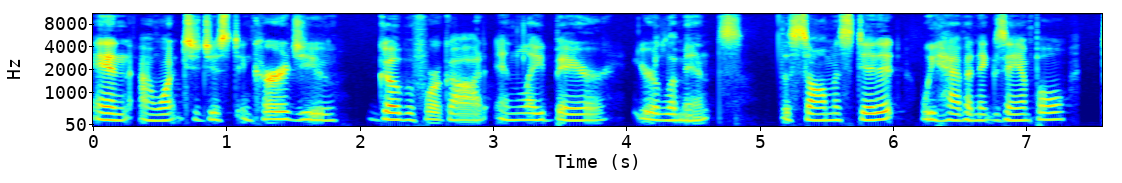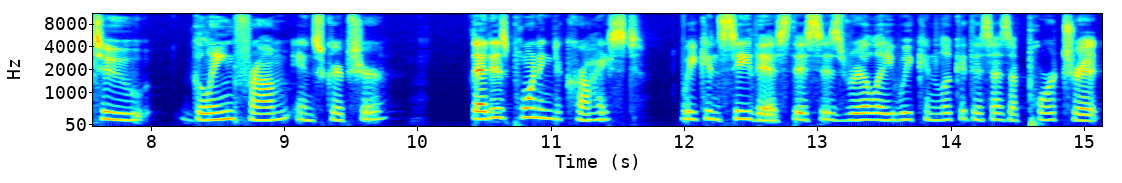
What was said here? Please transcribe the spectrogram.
And I want to just encourage you go before God and lay bare your laments. The psalmist did it. We have an example to glean from in scripture that is pointing to Christ. We can see this. This is really, we can look at this as a portrait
